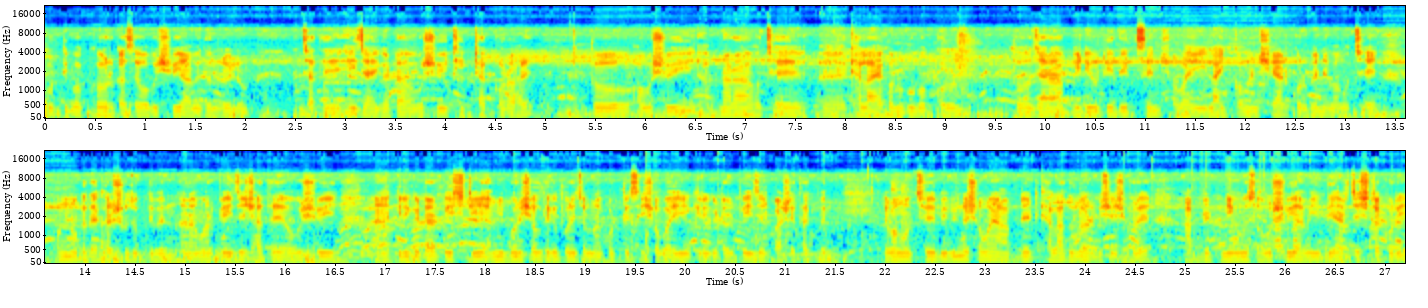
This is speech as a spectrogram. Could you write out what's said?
কর্তৃপক্ষর কাছে অবশ্যই আবেদন রইল যাতে এই জায়গাটা অবশ্যই ঠিকঠাক করা হয়। তো অবশ্যই আপনারা হচ্ছে খেলা এখন উপভোগ করুন। তো যারা ভিডিওটি দেখছেন, সবাই লাইক কমেন্ট শেয়ার করবেন এবং হচ্ছে অন্যকে দেখার সুযোগ দিবেন। আর আমার পেজের সাথে অবশ্যই ক্রিকেটার পেজটি আমি বরিশাল থেকে পরিচালনা করতেছি, সবাই ক্রিকেটার পেজের পাশে থাকবেন। এবং হচ্ছে বিভিন্ন সময় আপডেট খেলাধুলার বিশেষ করে আপডেট নিউজ অবশ্যই আমি দেওয়ার চেষ্টা করি।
